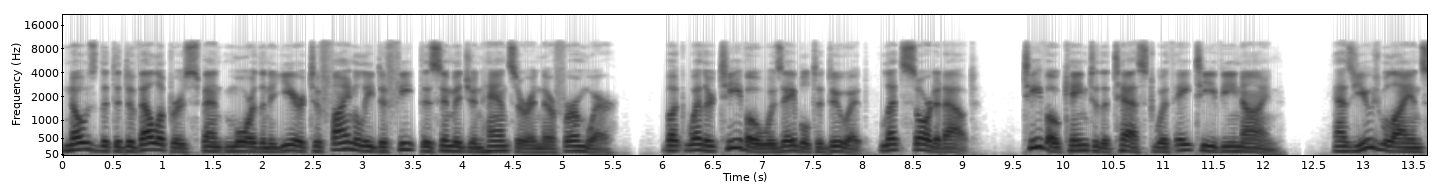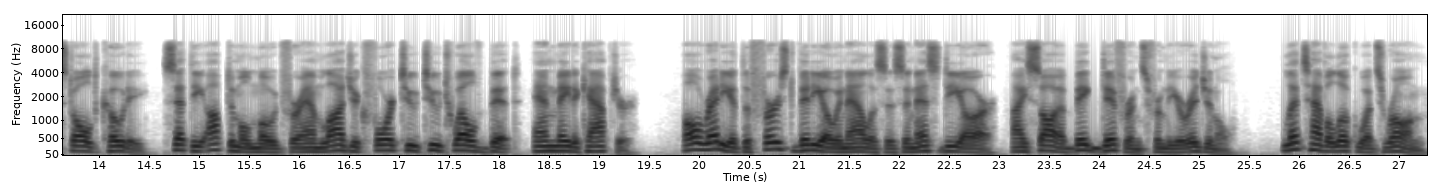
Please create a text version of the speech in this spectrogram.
knows that the developers spent more than a year to finally defeat this image enhancer in their firmware. But whether TiVo was able to do it, let's sort it out. TiVo came to the test with ATV9. As usual I installed Kodi set the optimal mode for Amlogic 42212-bit, and made a capture. Already at the first video analysis in SDR, I saw a big difference from the original. Let's have a look what's wrong.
